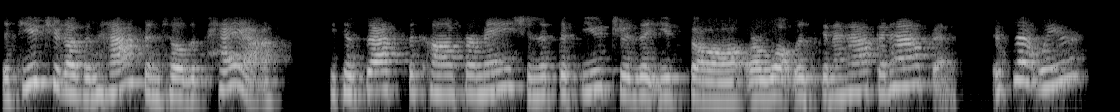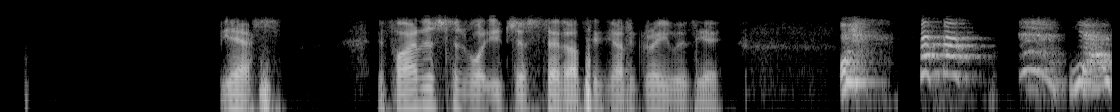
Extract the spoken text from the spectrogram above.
the future doesn't happen till the past because that's the confirmation that the future that you saw or what was going to happen happened. Isn't that weird? Yes. If I understood what you just said, I think I'd agree with you. yes,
